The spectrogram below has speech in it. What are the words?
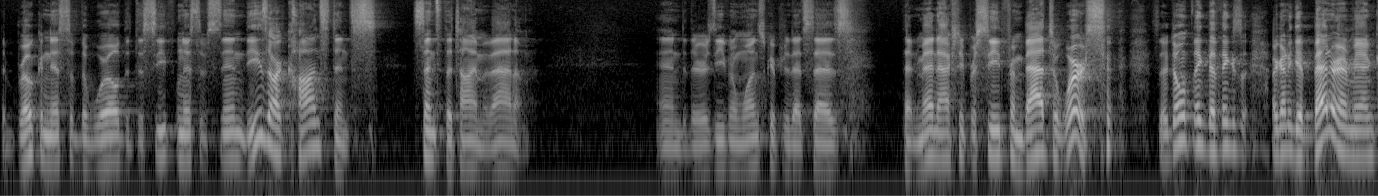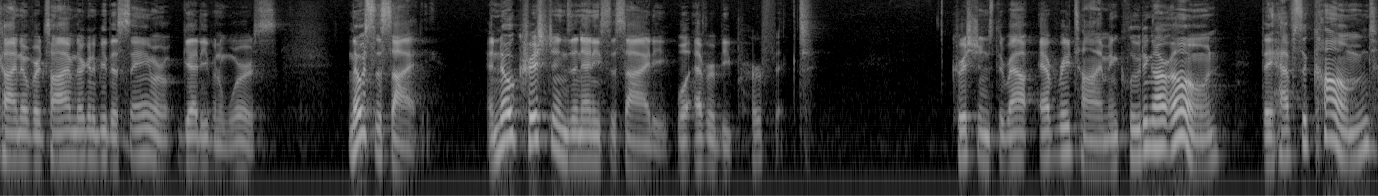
the brokenness of the world, the deceitfulness of sin, these are constants since the time of Adam. And there's even one scripture that says that men actually proceed from bad to worse. so don't think that things are going to get better in mankind over time. They're going to be the same or get even worse. No society and no Christians in any society will ever be perfect. Christians throughout every time, including our own, they have succumbed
